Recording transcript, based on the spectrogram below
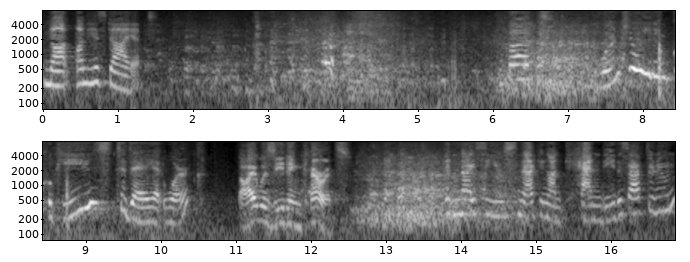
Not on his diet. But weren't you eating cookies today at work? I was eating carrots. Didn't I see you snacking on candy this afternoon?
